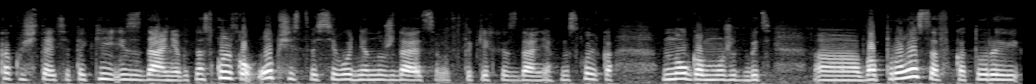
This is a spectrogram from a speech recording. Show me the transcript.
Как вы считаете, такие издания, вот насколько общество сегодня нуждается вот в таких изданиях, насколько много может быть э, вопросов, которые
